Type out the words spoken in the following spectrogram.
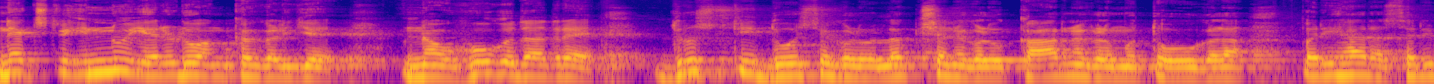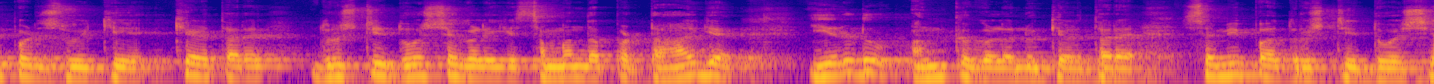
ನೆಕ್ಸ್ಟ್ ಇನ್ನೂ ಎರಡು ಅಂಕಗಳಿಗೆ ನಾವು ಹೋಗೋದಾದರೆ ದೃಷ್ಟಿ ದೋಷಗಳು, ಲಕ್ಷಣಗಳು ಕಾರಣಗಳು ಮತ್ತು ಅವುಗಳ ಪರಿಹಾರ ಸರಿಪಡಿಸುವಿಕೆ ಕೇಳ್ತಾರೆ. ದೃಷ್ಟಿ ದೋಷಗಳಿಗೆ ಸಂಬಂಧಪಟ್ಟ ಹಾಗೆ ಎರಡು ಅಂಕಗಳನ್ನು ಕೇಳ್ತಾರೆ. ಸಮೀಪ ದೃಷ್ಟಿ ದೋಷ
